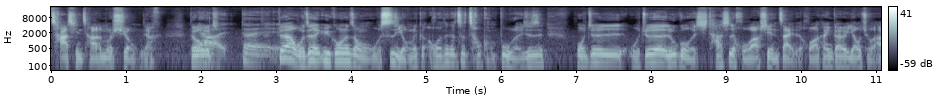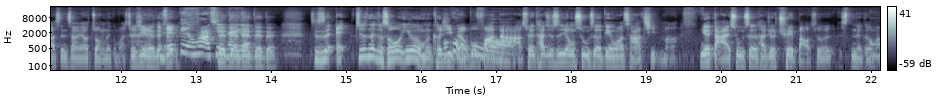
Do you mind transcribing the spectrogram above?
查寝查那么凶这样？对，对对啊，我真的遇过那种我室友那个哦，那个这超恐怖的，就是我就是我觉得如果他是活到现在的话，他应该会要求他身上要装那个嘛。最近有一个哎电话线那个，对对对对，就是哎就是那个时候，因为我们科技比较不发达，所以他就是用宿舍电话查寝嘛，因为打来宿舍他就确保说那个嘛。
